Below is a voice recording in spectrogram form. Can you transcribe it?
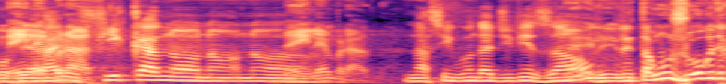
O Bem operário lembrado. fica no, no- no- Bem lembrado. na segunda divisão. Ele, ele tá um jogo de,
